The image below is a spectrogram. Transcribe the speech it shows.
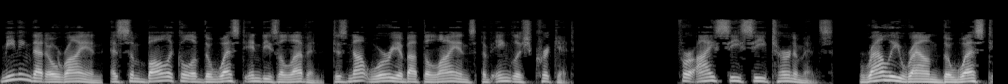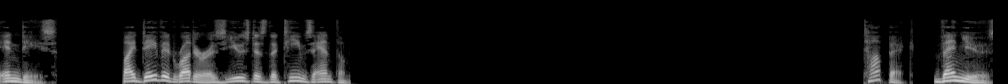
meaning that Orion, as symbolical of the West Indies eleven, does not worry about the Lions of English cricket. For ICC tournaments, "'Rally Round the West Indies' by David Rudder is used as the team's anthem. Venues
